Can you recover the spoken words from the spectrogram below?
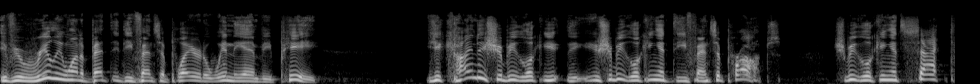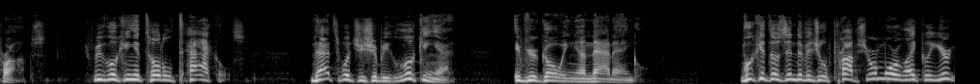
if you really want to bet the defensive player to win the MVP, you kind of should be looking. You, you should be looking at defensive props. You should be looking at sack props. You should be looking at total tackles. That's what you should be looking at if you're going on that angle. Look at those individual props. You're more likely. You're.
